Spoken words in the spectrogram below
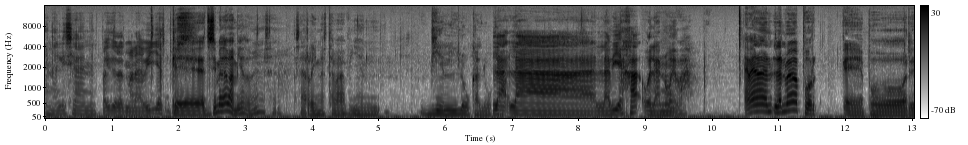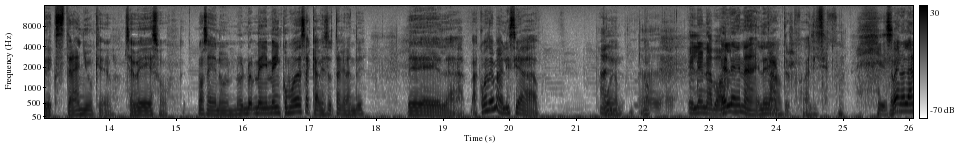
En Alicia en el País de las Maravillas. pues, Que sí me daba miedo, ¿eh? Esa, esa reina estaba bien. Bien loca, loca. la, la, la vieja o la nueva. A ver, la nueva por. Eh, por el extraño que se ve eso. No sé, no, no, no, me, me incomoda esa cabezota grande. De la. ¿Cómo se llama? Alicia. Bueno, Al- no. eh, Elena Bonham Elena, Elena. Carter. Alicia. Sí, Bueno, la,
